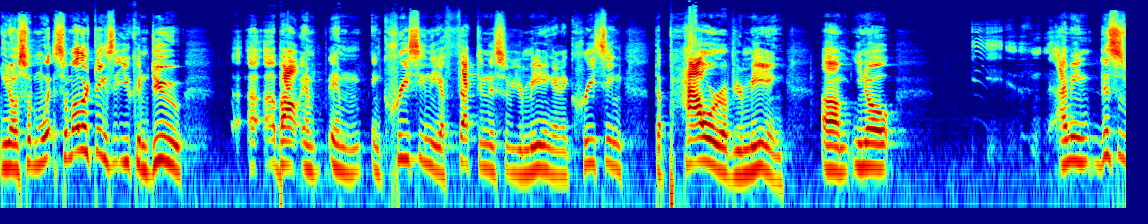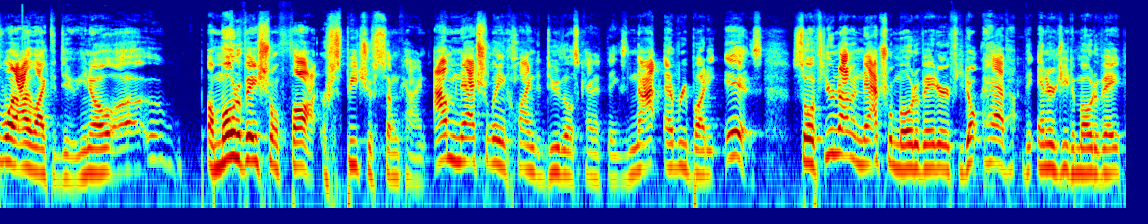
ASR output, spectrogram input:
you know some some other things that you can do uh, about in, in increasing the effectiveness of your meeting and increasing the power of your meeting. Um, you know, I mean, this is what I like to do. You know, uh, a motivational thought or speech of some kind. I'm naturally inclined to do those kind of things. Not everybody is. So if you're not a natural motivator, if you don't have the energy to motivate,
